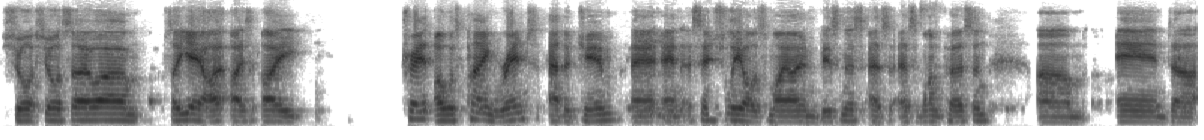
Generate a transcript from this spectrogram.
Sure, sure. So, um, so yeah, I, I, I, I was paying rent at a gym, and, and, essentially I was my own business as as one person. Um, and uh,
